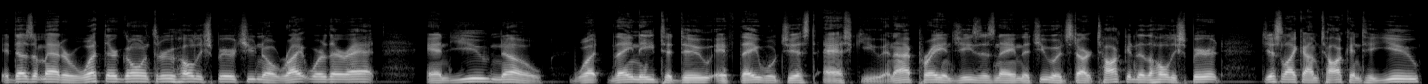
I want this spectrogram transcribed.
it doesn't matter what they're going through. Holy Spirit, you know right where they're at and you know what they need to do if they will just ask you. And I pray in Jesus' name that you would start talking to the Holy Spirit just like I'm talking to you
